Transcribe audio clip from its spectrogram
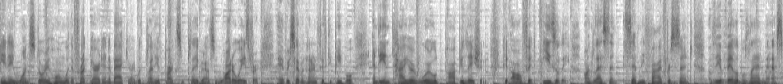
In a one-story home with a front yard and a backyard with plenty of parks and playgrounds and waterways for every 750 people and the entire world population could all fit easily on less than 75% of the available landmass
